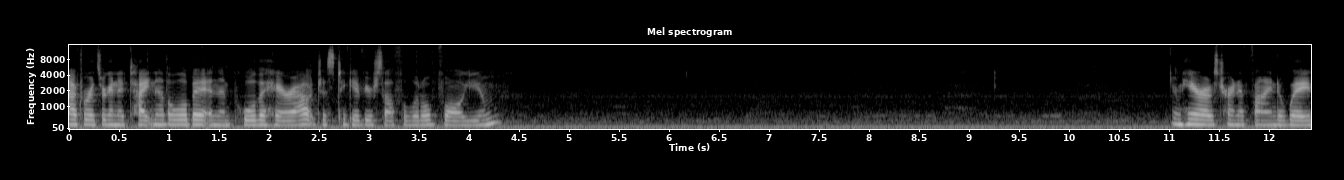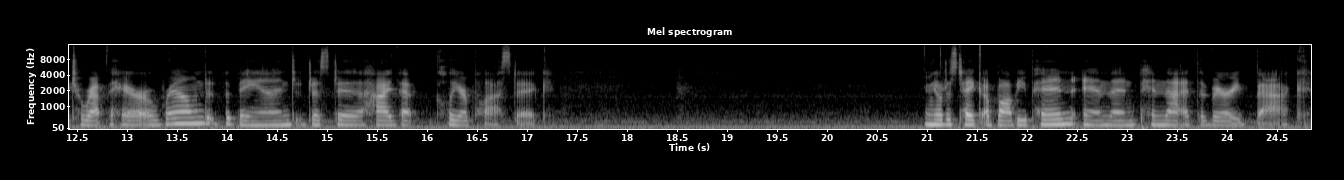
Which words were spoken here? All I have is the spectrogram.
Afterwards, we're going to tighten it a little bit and then pull the hair out just to give yourself a little volume. And here I was trying to find a way to wrap the hair around the band just to hide that clear plastic. And you'll just take a bobby pin and then pin that at the very back.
